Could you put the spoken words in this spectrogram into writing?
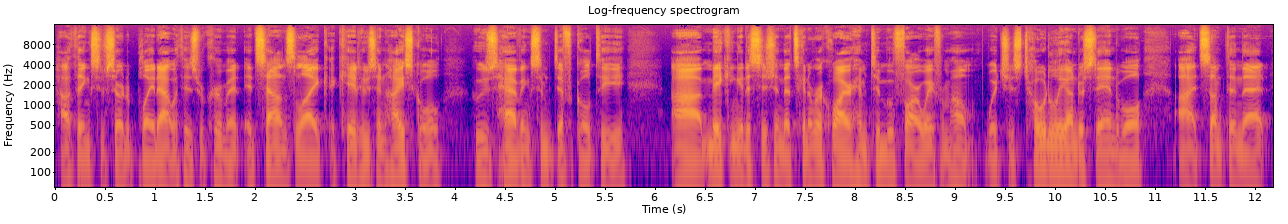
how things have sort of played out with his recruitment. It sounds like a kid who's in high school who's having some difficulty uh, making a decision that's going to require him to move far away from home, which is totally understandable. Uh, it's something that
